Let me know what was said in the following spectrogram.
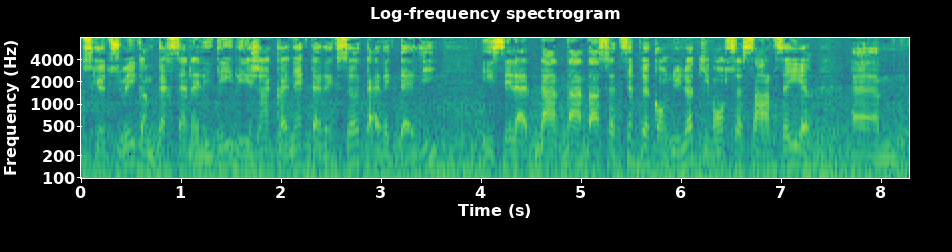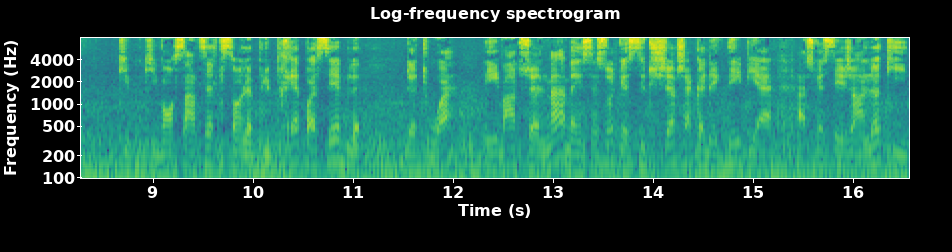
ce que tu es comme personnalité. Les gens connectent avec ça, avec ta vie. Et c'est dans, ce type de contenu-là qu'ils vont se sentir, euh, qui, qui vont sentir qu'ils sont le plus près possible de toi. Et éventuellement, ben c'est sûr que si tu cherches à connecter puis à, à ce que ces gens-là qui,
